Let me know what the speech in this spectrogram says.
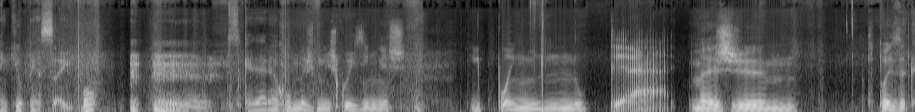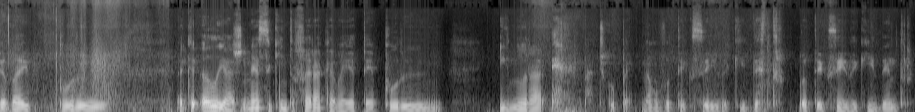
em que eu pensei: bom, se calhar arrumo as minhas coisinhas e ponho no caralho. Mas hum, depois acabei por. Aliás, nessa quinta-feira acabei até por uh, ignorar. Pá, desculpem, não vou ter que sair daqui dentro. Vou ter que sair daqui dentro.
